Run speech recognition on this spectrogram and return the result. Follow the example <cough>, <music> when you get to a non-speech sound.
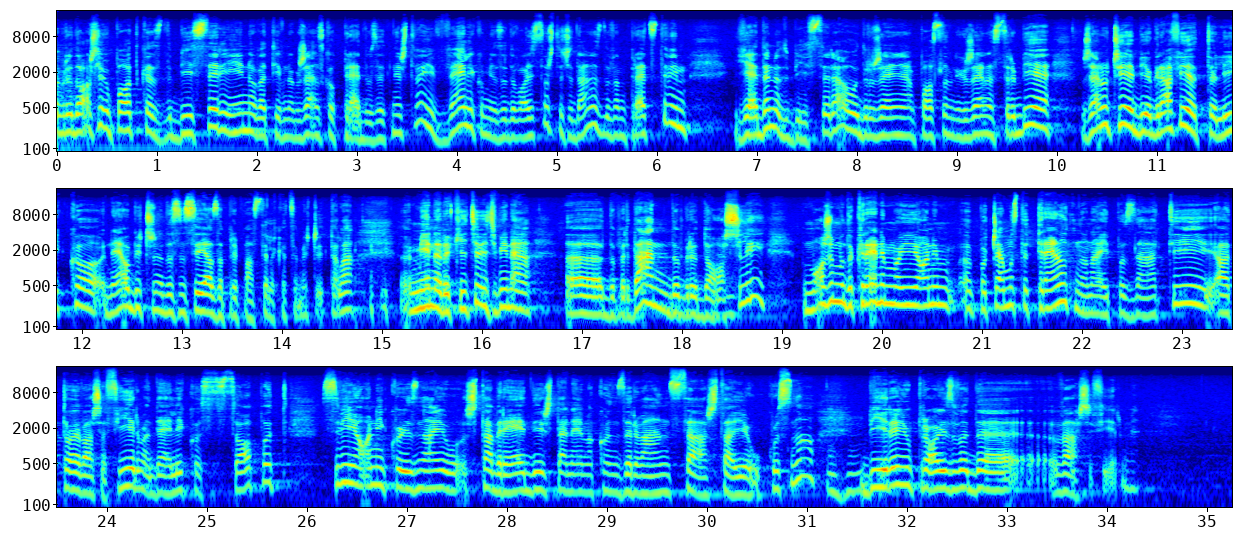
Dobrodošli u podcast Biseri inovativnog ženskog preduzetništva i veliko mi je zadovoljstvo što ću danas da vam predstavim jedan od bisera Udruženja poslovnih žena Srbije, ženu čija je biografija toliko neobična da sam se ja zaprepastila kad sam je čitala. Mina Rakićević. Mina, e, dobar dan, dobrodošli. Možemo da krenemo i onim e, po čemu ste trenutno najpoznatiji, a to je vaša firma Deliko Sopot. Svi oni koji znaju šta vredi, šta nema konzervansa, šta je ukusno, mm -hmm. biraju proizvode vaše firme.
